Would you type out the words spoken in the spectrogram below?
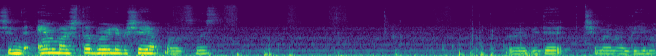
Şimdi en başta böyle bir şey yapmalısınız. Ee, bir de çimen alayım.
